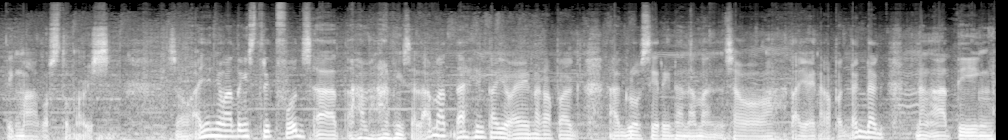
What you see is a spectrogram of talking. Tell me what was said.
ating mga customers. So, ayun yung ating street foods at ah, maraming salamat dahil tayo ay nakapag ah, grocery na naman. So, tayo ay nakapagdagdag ng ating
